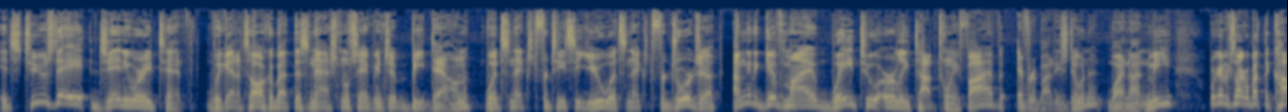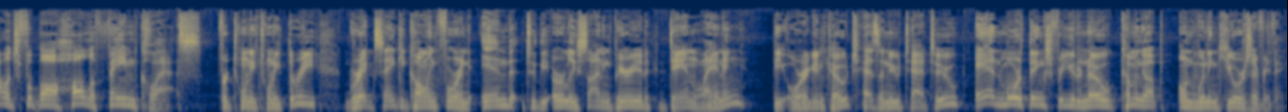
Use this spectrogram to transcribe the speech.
It's Tuesday, January 10th. We got to talk about this national championship beatdown. What's next for TCU? What's next for Georgia? I'm going to give my way too early top 25. Everybody's doing it. Why not me? We're going to talk about the College Football Hall of Fame class for 2023. Greg Sankey calling for an end to the early signing period. Dan Lanning, the Oregon coach, has a new tattoo, and more things for you to know coming up on Winning Cures Everything.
